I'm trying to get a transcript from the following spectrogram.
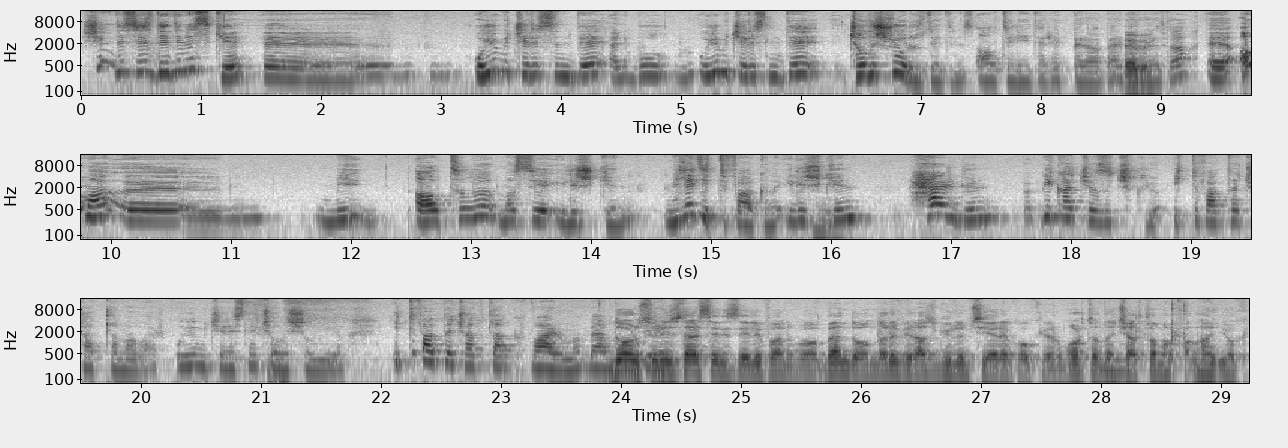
Şimdi siz dediniz ki e, uyum içerisinde hani bu uyum içerisinde çalışıyoruz dediniz altı lider hep beraber bir Evet. arada. E, ama e, mi, altılı masaya ilişkin Millet İttifakı'na ilişkin her gün birkaç yazı çıkıyor. İttifakta çatlama var. Uyum içerisinde çalışılmıyor. İttifakta çatlak var mı? Ben Doğrusunu direkt- isterseniz Elif Hanım, o- ben de onları biraz gülümseyerek okuyorum. Ortada çatlama falan yok.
